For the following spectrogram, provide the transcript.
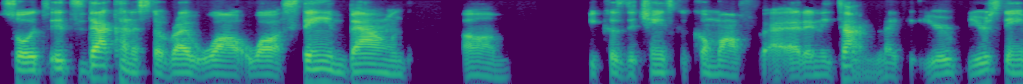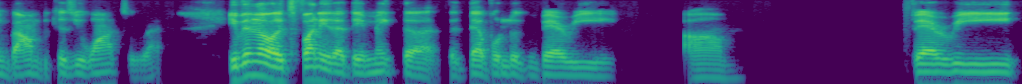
so it's it's that kind of stuff, right? While while staying bound, um, because the chains could come off at any time. Like you're you're staying bound because you want to, right? Even though it's funny that they make the the devil look very um very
